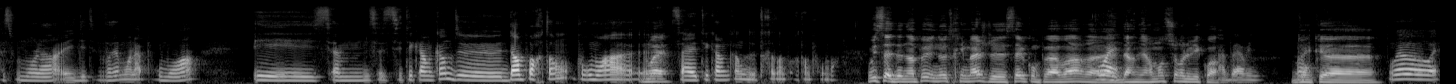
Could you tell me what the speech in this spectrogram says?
à ce moment-là. Il était vraiment là pour moi. Et c'était quelqu'un d'important pour moi. Euh, Ouais. Ça a été quelqu'un de très important pour moi. Oui, ça donne un peu une autre image de celle qu'on peut avoir euh, Ouais. dernièrement sur lui, quoi. Ah bah oui. Donc, euh, Ouais, ouais, ouais.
